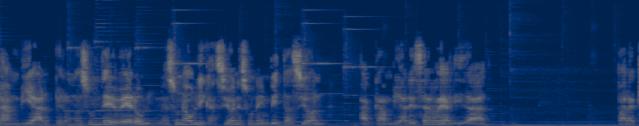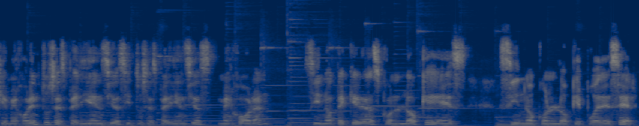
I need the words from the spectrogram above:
cambiar, pero no es un deber, no es una obligación, es una invitación a cambiar esa realidad para que mejoren tus experiencias y tus experiencias mejoran si no te quedas con lo que es, sino con lo que puede ser.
